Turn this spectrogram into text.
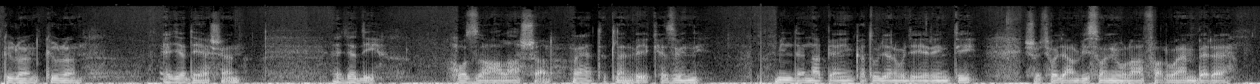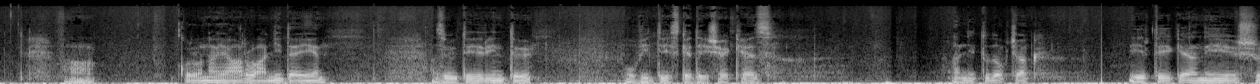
külön-külön egyediesen, egyedi hozzáállással lehetetlen véghez vinni. Minden napjainkat ugyanúgy érinti, és hogy hogyan viszonyul a falu embere a koronajárvány idején az őt érintő óvintézkedésekhez. Annyit tudok csak értékelni és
